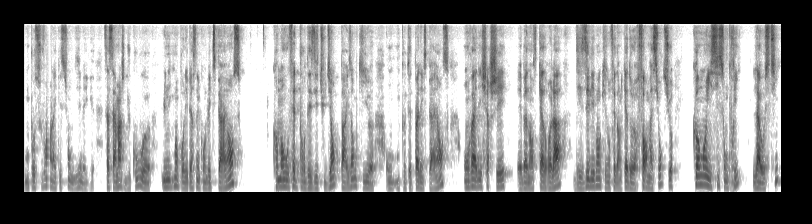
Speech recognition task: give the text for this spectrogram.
me pose souvent la question, on me dit, mais ça, ça marche du coup uniquement pour les personnes qui ont de l'expérience Comment vous faites pour des étudiants, par exemple, qui n'ont euh, peut-être pas d'expérience? On va aller chercher, eh ben, dans ce cadre-là, des éléments qu'ils ont fait dans le cadre de leur formation sur comment ici sont pris, là aussi,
